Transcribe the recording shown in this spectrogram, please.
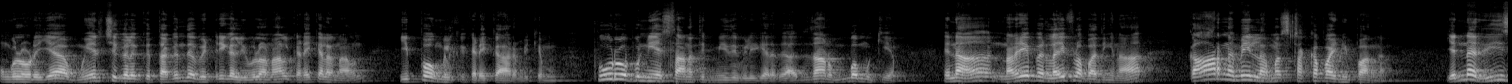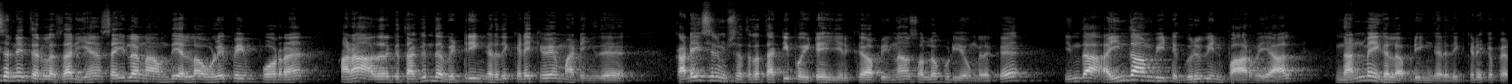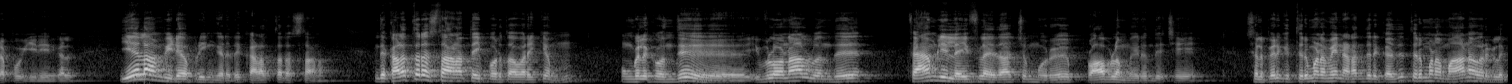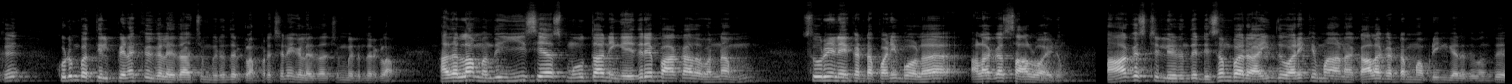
உங்களுடைய முயற்சிகளுக்கு தகுந்த வெற்றிகள் இவ்வளோ நாள் கிடைக்கலனாலும் இப்போ உங்களுக்கு கிடைக்க ஆரம்பிக்கும். பூர்வ புண்ணிய ஸ்தானத்தின் மீது விழுகிறது. அதுதான் ரொம்ப முக்கியம். ஏன்னா நிறைய பேர் லைஃப்பில் பார்த்தீங்கன்னா காரணமே இல்லாமல் ஸ்டக்கப் ஆகி நிற்பாங்க என்ன ரீசனே தெரில சார். என் சைடில் நான் வந்து எல்லா உழைப்பையும் போடுறேன். ஆனால் அதற்கு தகுந்த வெற்றிங்கிறது கிடைக்கவே மாட்டேங்குது. கடைசி நிமிஷத்தில் தட்டி போயிட்டே இருக்குது அப்படின்லாம் சொல்லக்கூடியவங்களுக்கு இந்த ஐந்தாம் வீட்டு குருவின் பார்வையால் நன்மைகள் அப்படிங்கிறது கிடைக்க பெறப் போகிறீர்கள். ஏழாம் வீடு அப்படிங்கிறது கலத்தரஸ்தானம் இந்த கலத்தரஸ்தானத்தை பொறுத்த வரைக்கும் உங்களுக்கு வந்து இவ்வளோ நாள் வந்து ஃபேமிலி லைஃப்பில் ஏதாச்சும் ஒரு ப்ராப்ளம் இருந்துச்சு. சில பேருக்கு திருமணமே நடந்திருக்காது. திருமணமானவர்களுக்கு குடும்பத்தில் பிணக்குகள் ஏதாச்சும் இருந்திருக்கலாம். பிரச்சனைகள் ஏதாச்சும் இருந்திருக்கலாம். அதெல்லாம் வந்து ஈஸியாக ஸ்மூத்தாக நீங்கள் எதிரே பார்க்காத வண்ணம் சூரியனை கண்ட பனி போல அழகாக சால்வ் ஆகிடும் ஆகஸ்டிலிருந்து டிசம்பர் ஐந்து வரைக்குமான காலகட்டம் அப்படிங்கிறது வந்து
